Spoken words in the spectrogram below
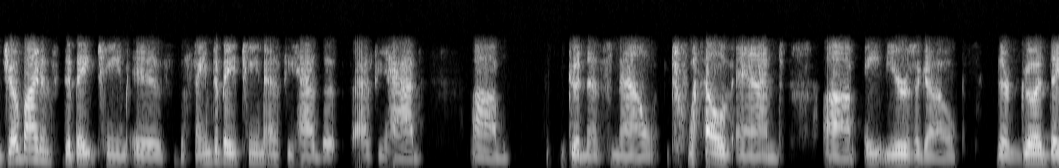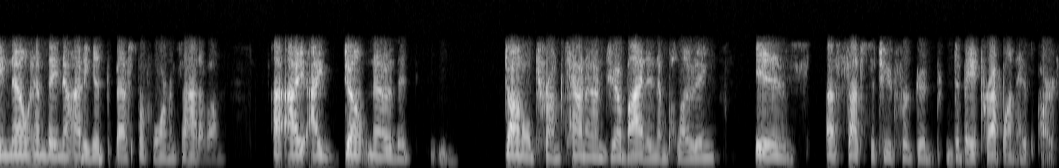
Joe Biden's debate team is the same debate team as he had the as he had um, goodness now 12 and uh, eight years ago. They're good. They know him. They know how to get the best performance out of him. I, I don't know that Donald Trump counting on Joe Biden imploding is a substitute for good debate prep on his part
